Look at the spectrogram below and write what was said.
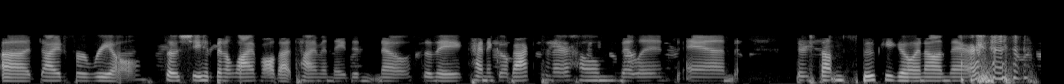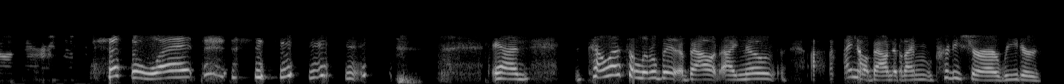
uh died for real. So she had been alive all that time and they didn't know. So they kind of go back to their home village and there's something spooky going on there. what? and tell us a little bit about I know I know about it, but I'm pretty sure our readers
